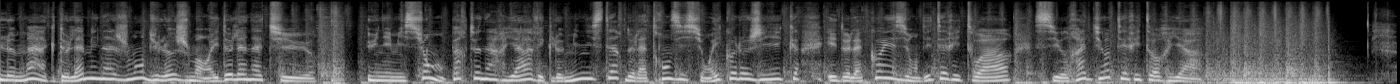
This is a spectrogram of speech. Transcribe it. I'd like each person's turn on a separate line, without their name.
Le MAG de l'aménagement du logement et de la nature. Une émission en partenariat avec le ministère de la Transition écologique et de la cohésion des territoires sur Radio Territoria.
